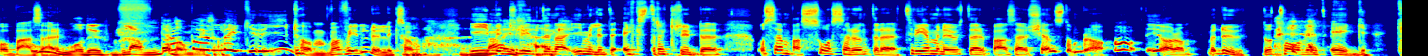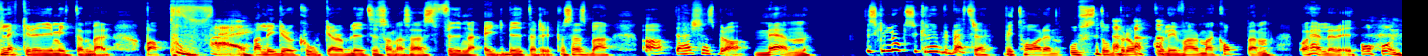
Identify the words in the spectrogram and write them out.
Och bara så här. Oh, och du blandar Jag dem bara liksom. lägger i dem. Vad vill du liksom? I med kryddorna, i med lite extra kryddor. Och sen bara såsa runt det där. Tre minuter. Bara så här, känns de bra? Ja, det gör de. Men du, då tar vi ett ägg, kläcker i i mitten där. Bara poff! Man ligger och kokar och blir till sådana så här fina äggbitar typ. Och sen så bara, ja, det här känns bra. Men det skulle också kunna bli bättre. Vi tar en ost och broccoli varma koppen och häller i. Oj!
